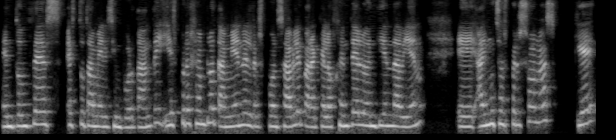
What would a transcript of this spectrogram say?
Entonces, esto también es importante y es, por ejemplo, también el responsable para que la gente lo entienda bien. Eh, hay muchas personas que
